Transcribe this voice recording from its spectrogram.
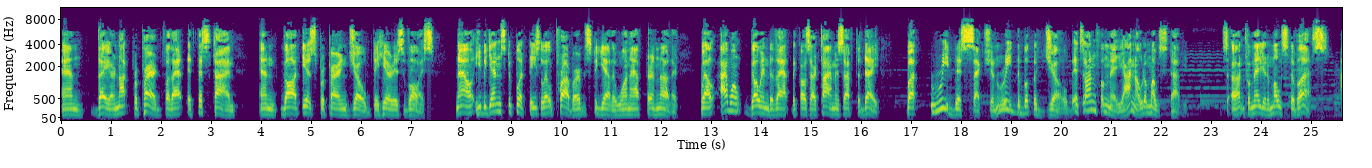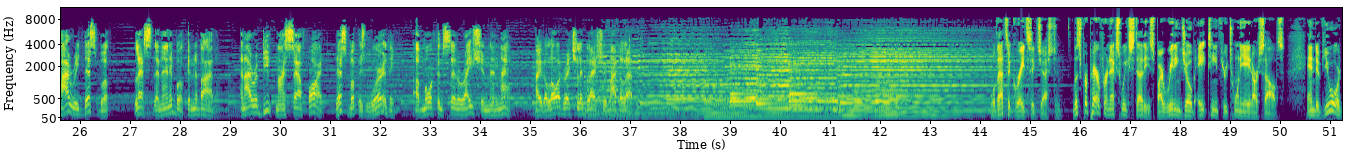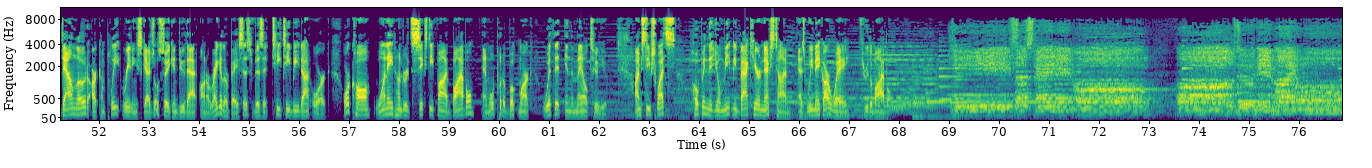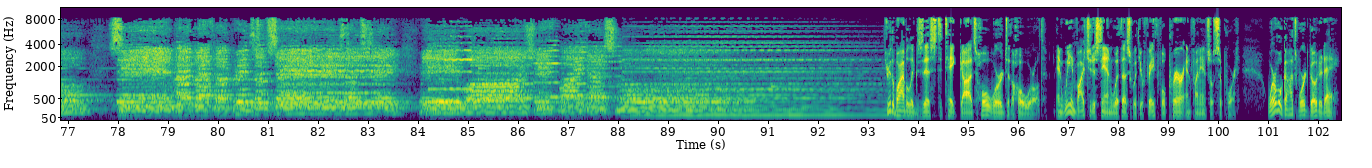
And they are not prepared for that at this time, and God is preparing Job to hear his voice. Now he begins to put these little proverbs together one after another. Well, I won't go into that because our time is up today. But read this section. Read the book of Job. It's unfamiliar. I know to most of you. It's unfamiliar to most of us. I read this book less than any book in the Bible. And I rebuke myself for it. This book is worthy of more consideration than that. May the Lord richly bless you, my beloved. Well, that's a great suggestion. Let's prepare for next week's studies by reading Job 18 through 28 ourselves. And to view or download our complete reading schedule so you can do that on a regular basis, visit ttb.org or call 1-865-BIBLE and we'll put a bookmark with it in the mail to you. I'm Steve Schwetz, hoping that you'll meet me back here next time as we make our way through the Bible. Jesus Through the Bible exists to take God's whole word to the whole world, and we invite you to stand with us with your faithful prayer and financial support. Where will God's word go today?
